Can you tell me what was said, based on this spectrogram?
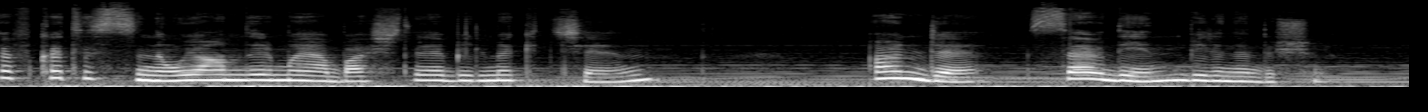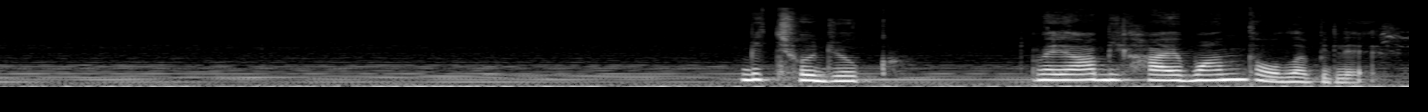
Şefkat hissini uyandırmaya başlayabilmek için önce sevdiğin birini düşün. Bir çocuk veya bir hayvan da olabilir.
